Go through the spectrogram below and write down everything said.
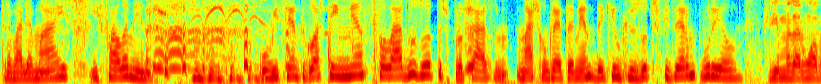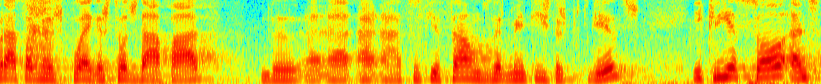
Trabalha mais e fala menos. o Vicente gosta imenso de falar dos outros, por acaso, mais concretamente daquilo que os outros fizeram por ele. Queria mandar um abraço aos meus colegas todos da APAD, de, a, a- a Associação dos Argumentistas Portugueses, e queria só, antes,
